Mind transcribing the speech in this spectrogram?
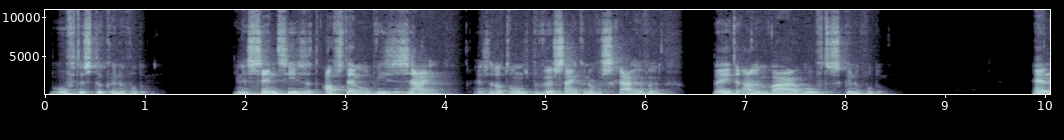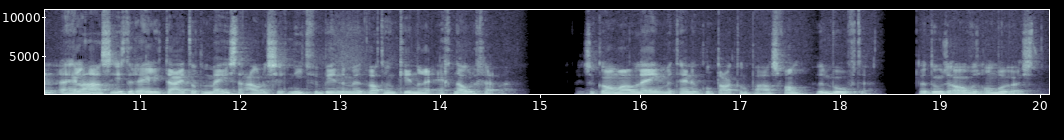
behoeftes te kunnen voldoen. In essentie is het afstemmen op wie ze zijn. Zodat we ons bewustzijn kunnen verschuiven om beter aan hun ware behoeftes te kunnen voldoen. En helaas is de realiteit dat de meeste ouders zich niet verbinden met wat hun kinderen echt nodig hebben. En ze komen alleen met hen in contact op basis van hun behoeften. Dat doen ze overigens onbewust.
